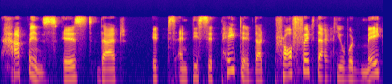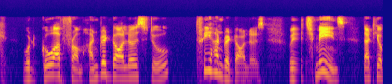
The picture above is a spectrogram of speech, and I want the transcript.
happens is that it's anticipated that profit that you would make would go up from $100 to $300 which means that your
